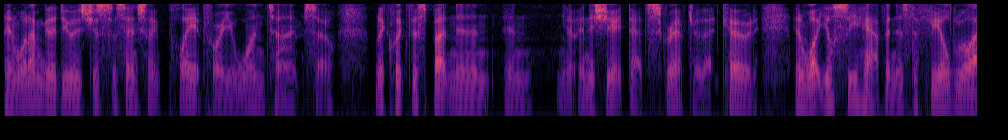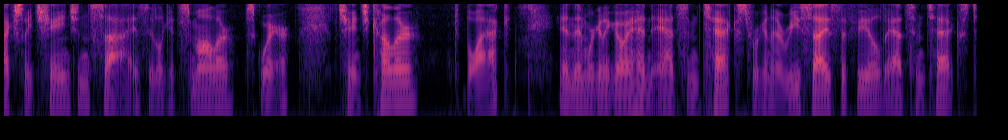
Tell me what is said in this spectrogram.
and what I'm going to do is just essentially play it for you one time. So I'm going to click this button and, and you know, initiate that script or that code. And what you'll see happen is the field will actually change in size. It'll get smaller, square, change color to black, and then we're going to go ahead and add some text. We're going to resize the field, add some text,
